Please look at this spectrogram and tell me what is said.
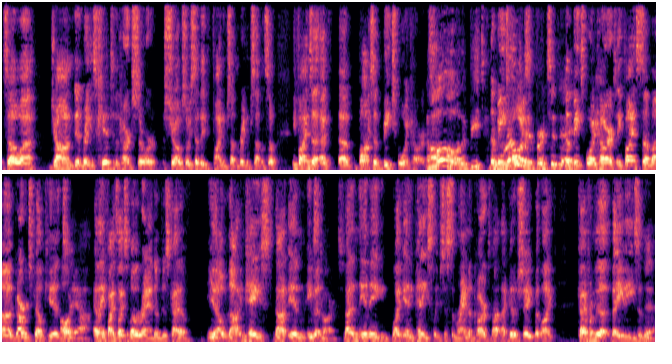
So uh, John didn't bring his kid to the card store show, so he said they'd find him something, bring him something. So he finds a, a, a box of Beach Boy cards. Oh, the beach. The Beach Boys. for today. The Beach Boy cards, and he finds some uh, Garbage Pail Kids. Oh yeah. And then he finds like some other random, just kind of, you know, not encased, not in even, cards. not in any like any penny sleeves, just some random cards, not that good of shape, but like kind of from the the eighties and Yeah.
